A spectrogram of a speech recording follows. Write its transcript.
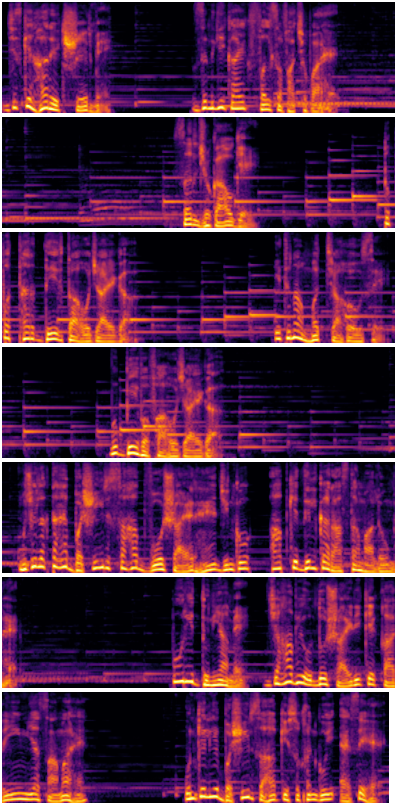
जिसके हर एक शेर में ज़िंदगी का एक फलसफा छुपा है। सर झुकाओगे तो पत्थर देवता हो जाएगा। इतना मत चाहो उसे, वो बेवफा हो जाएगा। मुझे लगता है बशीर साहब वो शायर हैं जिनको आपके दिल का रास्ता मालूम है। पूरी दुनिया में जहाँ भी उर्दू शायरी के कारीन या सामा है, उनके लिए बशीर साहब की सुखनगोई ऐसे है,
